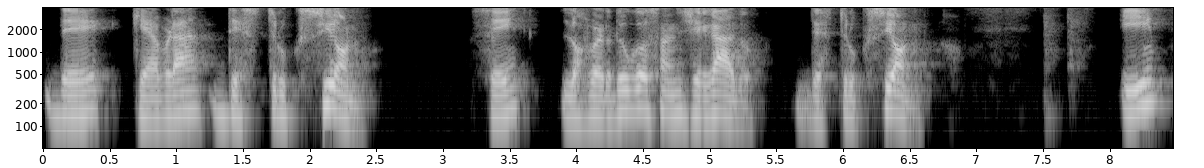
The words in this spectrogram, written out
de que habrá destrucción. ¿sí? Los verdugos han llegado, destrucción. Y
